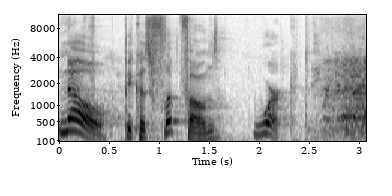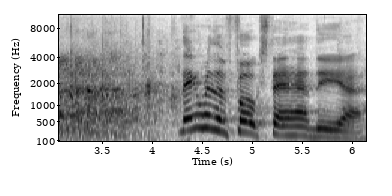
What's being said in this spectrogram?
No, because flip phones worked. They were the folks that had the, uh,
